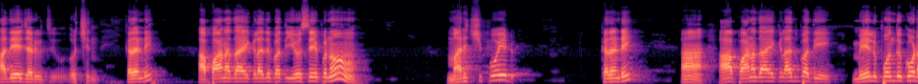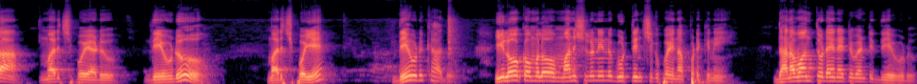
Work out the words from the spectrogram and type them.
అదే జరుగుతూ వచ్చింది. కదండి? ఆ పానదాయకుల అధిపతి యోసేపును మర్చిపోయాడు. కదండి? ఆ, పానదాయకుల అధిపతి మేలు పొందు కూడా మర్చిపోయాడు. దేవుడు మర్చిపోయే దేవుడు కాదు. ఈ లోకంలో మనుషులు నిన్ను గుర్తించకపోయినప్పటికీ ధనవంతుడైనటువంటి దేవుడు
